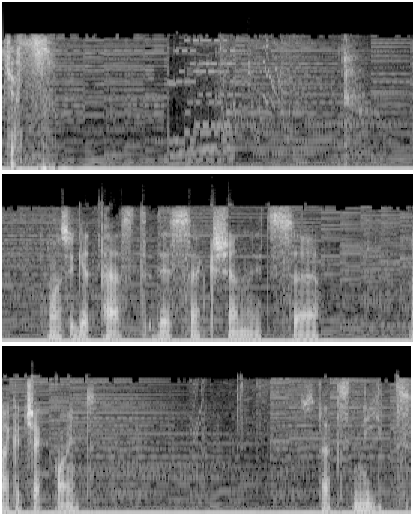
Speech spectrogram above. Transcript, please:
Yes. Once you get past this section, it's uh, like a checkpoint. So that's neat.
